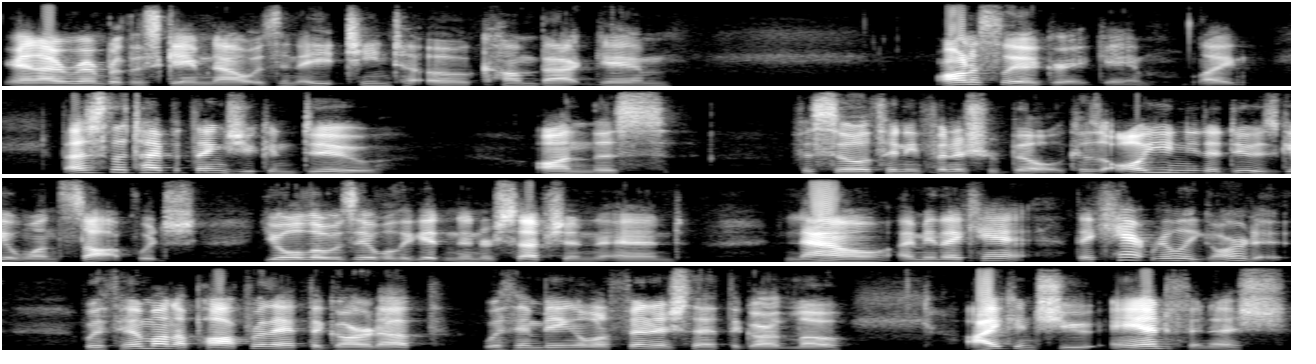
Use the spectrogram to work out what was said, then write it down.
And I remember this game now. It was an 18 to 0 comeback game. Honestly, a great game. Like, that's the type of things you can do on this facilitating finisher build. Because all you need to do is get one stop, which Yolo was able to get an interception. And now, I mean, they can't they can't really guard it. With him on a popper, they have to guard up. With him being able to finish, they have to guard low. I can shoot and finish.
